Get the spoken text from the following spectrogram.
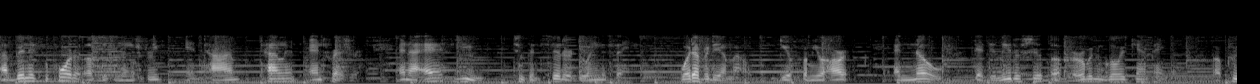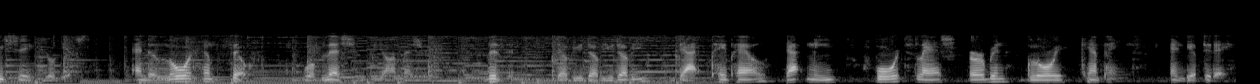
I've been a supporter of this ministry in time, talent, and treasure, and I ask you to consider doing the same. Whatever the amount, give from your heart and know that the leadership of Urban Glory Campaign appreciate your gifts, and the Lord Himself will bless you beyond measure. Visit www.paypal.me forward slash Urban Glory Campaigns and give today.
